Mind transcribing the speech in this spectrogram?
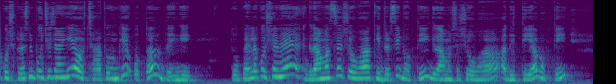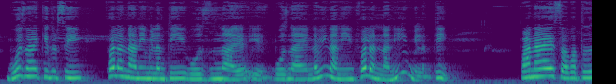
कुछ प्रश्न पूछे जाएँगे और छात्र उनके उत्तर देंगे। तो पहला क्वेश्चन है ग्राम से शोभा कीदृशी भक्ति? ग्राम से शोभा अद्वितीय भक्ति? भोजनाय कीदृशी? फल अन्नानी मिलंती भोजनाय भोजनाय नवीनानी फल अन्नानी मिलंती पानाय सर्वत्र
